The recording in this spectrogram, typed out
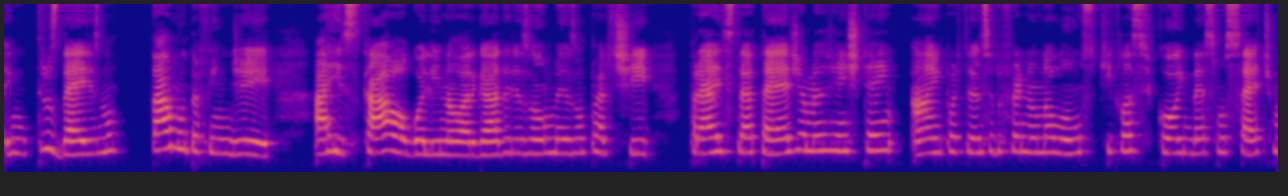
entre os 10 não tá muito afim de arriscar algo ali na largada, eles vão mesmo partir para a estratégia, mas a gente tem a importância do Fernando Alonso, que classificou em 17,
